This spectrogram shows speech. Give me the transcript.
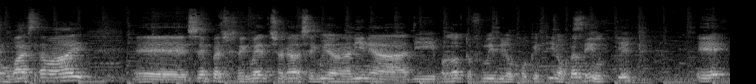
non guasta mai. eh, sempre segue- cercando di seguire una linea di prodotto fruibile un pochettino per Sì, tutti e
